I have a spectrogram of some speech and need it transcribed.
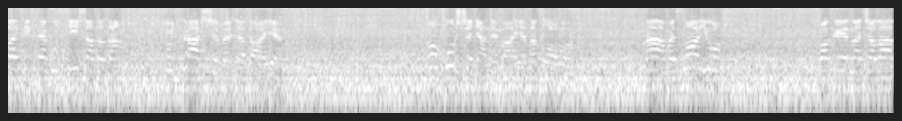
Той бік, де густіша, то там чуть краще виглядає. Ну, кущення немає такого. На весною, поки почала.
